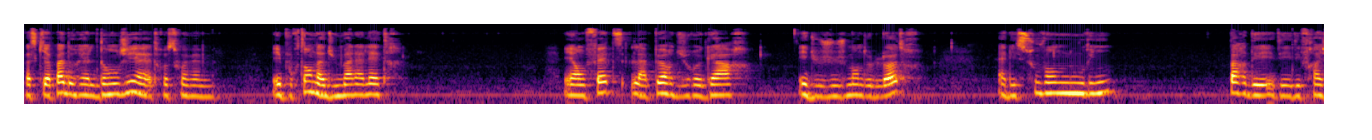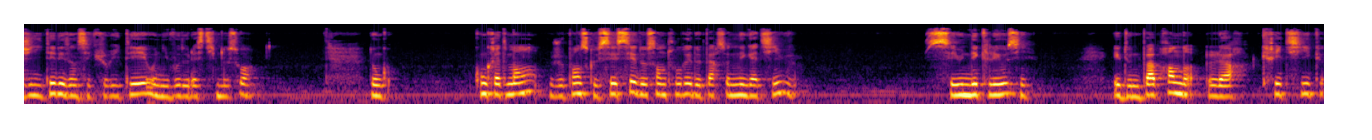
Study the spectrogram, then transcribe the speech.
Parce qu'il n'y a pas de réel danger à être soi-même. Et pourtant, on a du mal à l'être. Et en fait, la peur du regard et du jugement de l'autre, elle est souvent nourrie par des, fragilités, des insécurités au niveau de l'estime de soi. Donc, concrètement, je pense que cesser de s'entourer de personnes négatives, c'est une des clés aussi. Et de ne pas prendre leurs critiques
